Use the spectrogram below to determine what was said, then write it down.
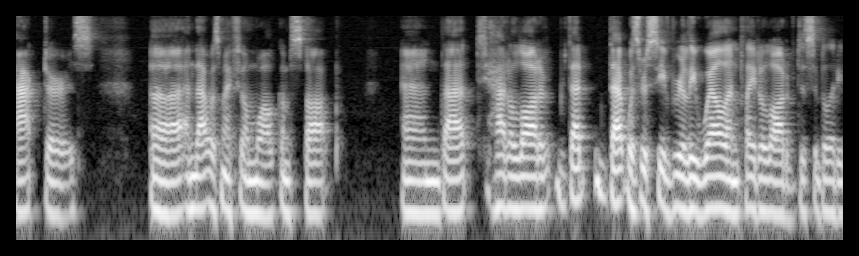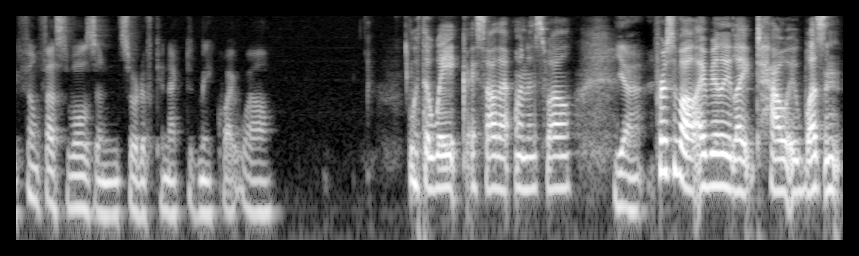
actors. Uh, and that was my film, Welcome Stop. And that had a lot of that. That was received really well and played a lot of disability film festivals and sort of connected me quite well with Awake. I saw that one as well. Yeah. First of all, I really liked how it wasn't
